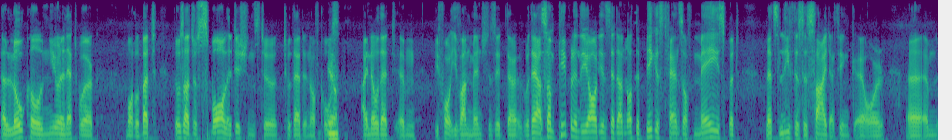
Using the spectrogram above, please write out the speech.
a local neural network model. But those are just small additions to, to that. And of course, yeah. I know that um, before Ivan mentions it, there, there are some people in the audience that are not the biggest fans of MASE, but let's leave this aside, I think, uh, or uh, um,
